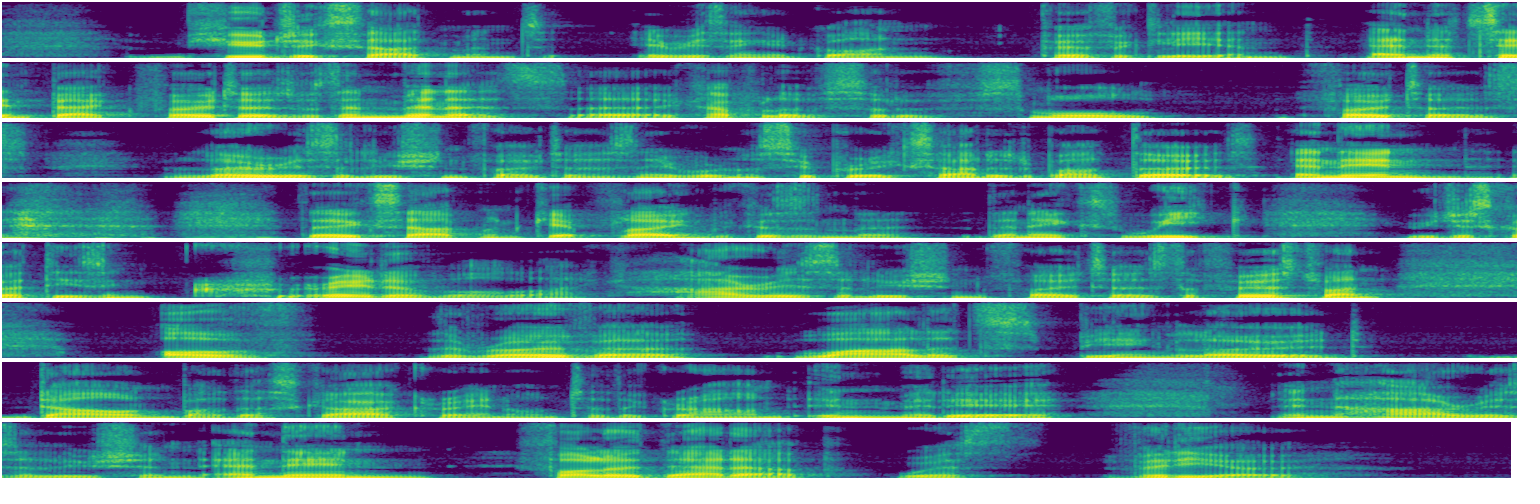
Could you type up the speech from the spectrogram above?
huge excitement. Everything had gone perfectly, and and it sent back photos within minutes. Uh, a couple of sort of small photos, low resolution photos, and everyone was super excited about those. And then the excitement kept flowing because in the the next week we just got these incredible like high resolution photos. The first one of the rover while it's being lowered down by the sky crane onto the ground in midair in high resolution, and then followed that up with video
